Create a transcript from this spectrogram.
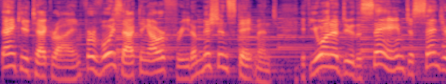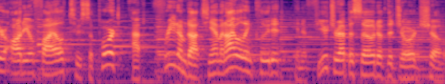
Thank you, Tech Ryan, for voice acting our Freedom Mission Statement. If you want to do the same, just send your audio file to support at freedom.tm and I will include it in a future episode of The George Show.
